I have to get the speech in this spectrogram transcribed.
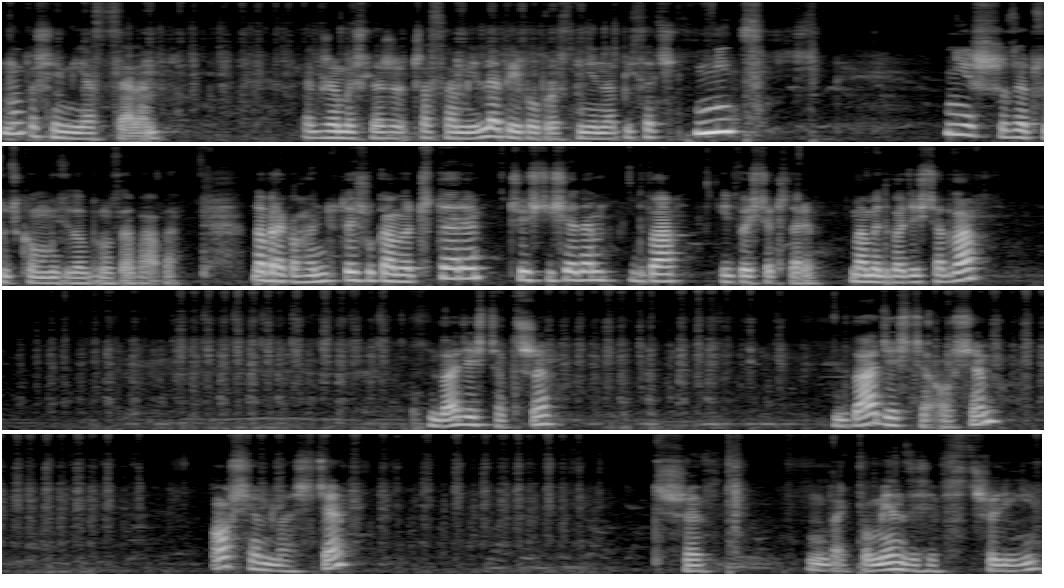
no to się mija z celem. Także myślę, że czasami lepiej po prostu nie napisać nic, niż zepsuć komuś dobrą zabawę. Dobra, kochani, tutaj szukamy 4, 37, 2 i 24. Mamy 22, 23, 28, 18, 3. No tak, pomiędzy się wstrzelili.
